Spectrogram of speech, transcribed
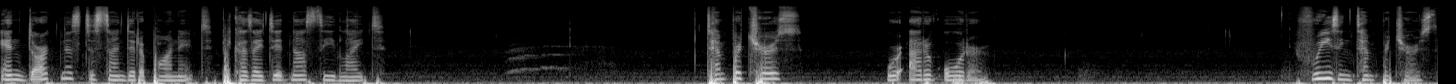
And darkness descended upon it because I did not see light. Temperatures were out of order. Freezing temperatures,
